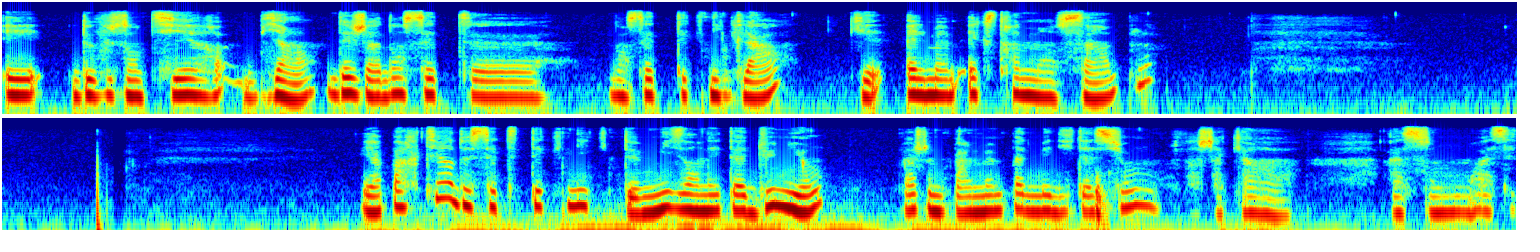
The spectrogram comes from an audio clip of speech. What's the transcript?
et de vous sentir bien déjà dans cette, euh, dans cette technique-là qui est elle-même extrêmement simple. Et à partir de cette technique de mise en état d'union, je ne parle même pas de méditation. chacun a, son, a ses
